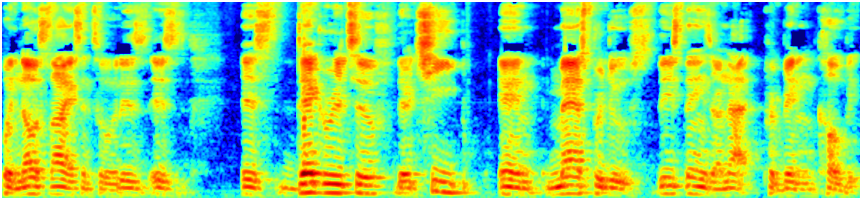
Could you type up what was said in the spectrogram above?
put no science into it. It's it's it's decorative, they're cheap and mass produced. These things are not preventing COVID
